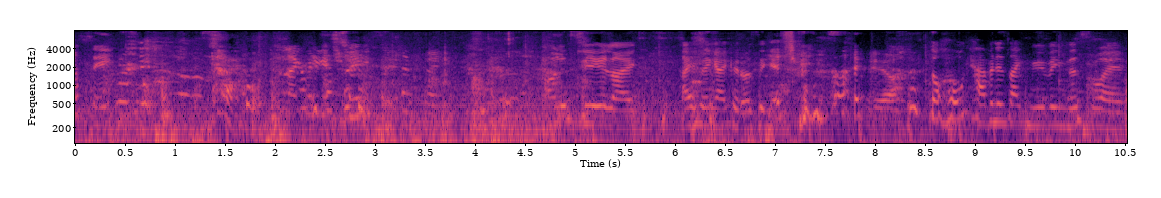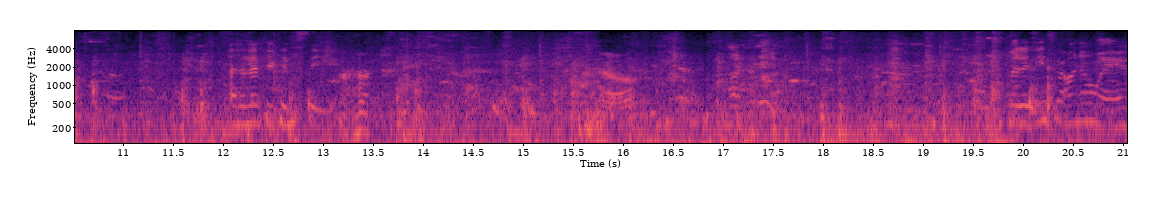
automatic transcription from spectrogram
a thing? like when you get train sick. Honestly, like, I think I could also get train. Yeah. The whole cabin is like moving this way. I don't know if you can see. Yeah. But at least we're on our way.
